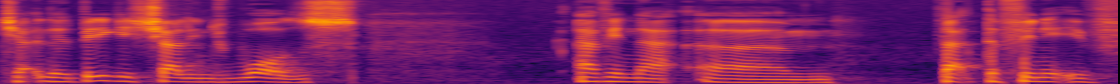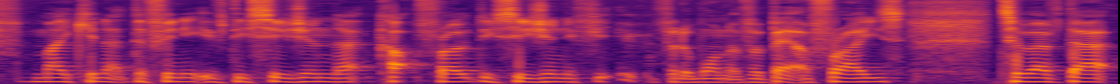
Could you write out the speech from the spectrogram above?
cha- the biggest challenge was having that um, that definitive, making that definitive decision, that cutthroat decision, if you, for the want of a better phrase, to have that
